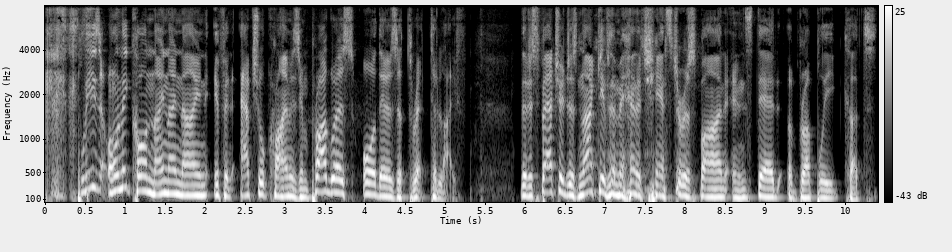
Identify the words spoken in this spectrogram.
Please only call 999 if an actual crime is in progress or there's a threat to life. The dispatcher does not give the man a chance to respond and instead abruptly cuts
